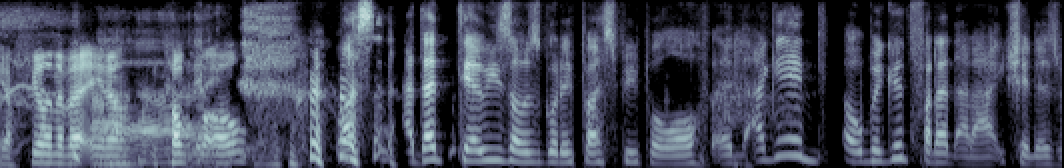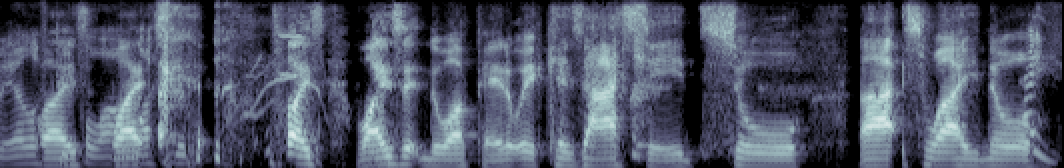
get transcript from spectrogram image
you're feeling a bit you know uh, top all. Listen, I did tell you I was going to piss people off, and again, it'll be good for interaction as well if why people is, are why, listening. why is why is it no a penalty? Because I said so. That's why no. Hey,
